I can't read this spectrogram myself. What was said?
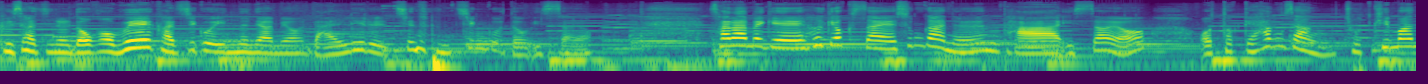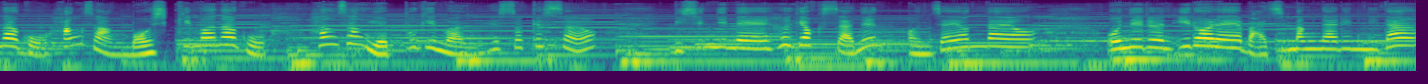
그 사진을 너가 왜 가지고 있느냐며 난리를 치는 친구도 있어요. 사람에게 흑역사의 순간은 다 있어요. 어떻게 항상 좋기만 하고, 항상 멋있기만 하고, 항상 예쁘기만 했었겠어요? 미씨님의 흑역사는 언제였나요? 오늘은 1월의 마지막 날입니다.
